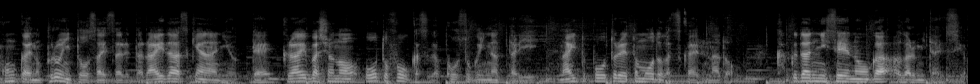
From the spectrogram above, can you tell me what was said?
今回のプロに搭載されたライダースキャナーによって暗い場所のオートフォーカスが高速になったりナイトポートレートモードが使えるなど格段に性能が上がるみたいですよ。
